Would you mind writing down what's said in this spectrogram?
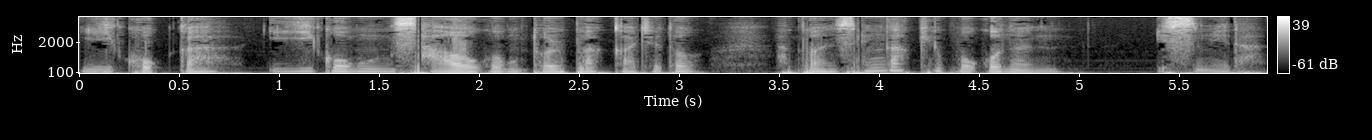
이 고가 20450 돌파까지도 한번 생각해 보고는 있습니다.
